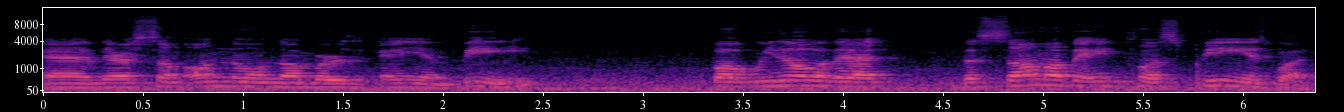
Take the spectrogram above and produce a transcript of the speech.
And there are some unknown numbers a and b. But we know that the sum of a plus b is what?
